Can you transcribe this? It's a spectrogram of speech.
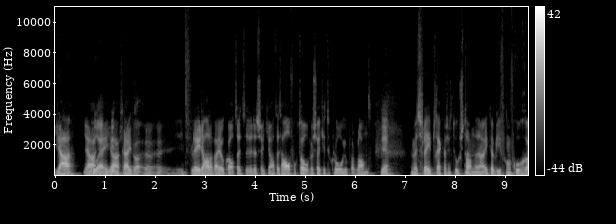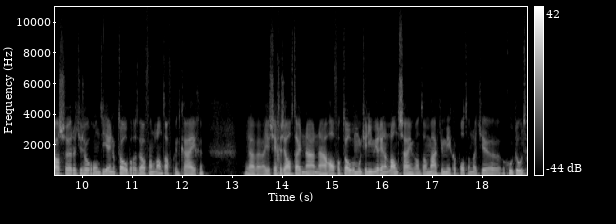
Ja, ja, nee, ja kijk, eh, eh, in het verleden hadden wij ook altijd, eh, dan zat je altijd half oktober zat je te klooien op het land. Met sleeptrekkers en toestanden. Nou, ik heb liever een vroeg ras dat je zo rond die 1 oktober het wel van het land af kunt krijgen. Ja, wij wij zeggen zelf altijd, na, na half oktober moet je niet meer in het land zijn, want dan maak je meer kapot dan dat je goed doet.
